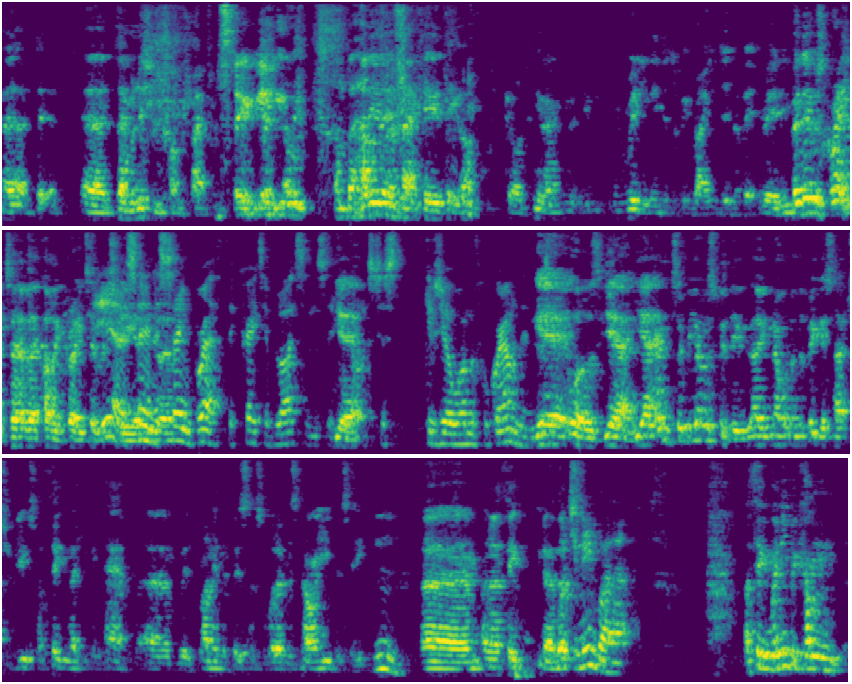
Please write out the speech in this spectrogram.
a, a, a demolition contract from studio. On I behalf didn't of back here think, oh God, you know, it really needed to be reined in a bit, really. But it was great to have that kind of creativity. Yeah, so in and, the uh, same breath, the creative license that Yeah. got it's just gives you a wonderful grounding. Yeah, it? it was. Yeah, yeah. And to be honest with you, uh, you know, one of the biggest attributes I think that you can have uh, with running a business or whatever is naivety. Mm. Um, and I think you know What do you mean by that? I think when you become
